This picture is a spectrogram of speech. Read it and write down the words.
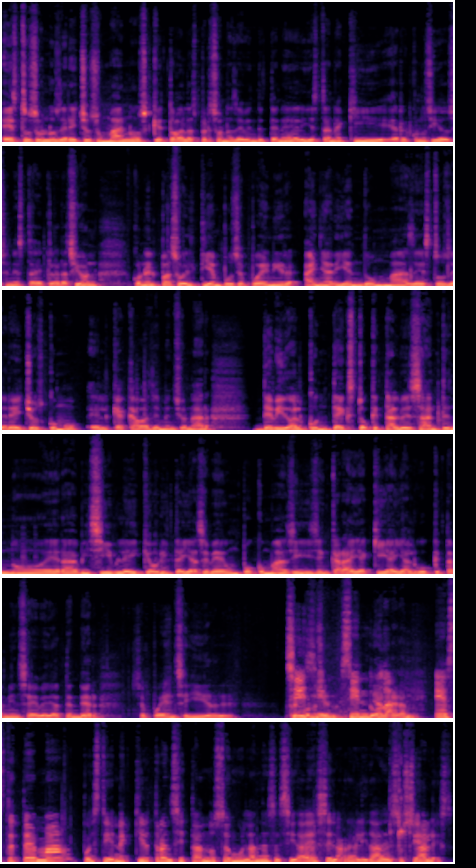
estos son los derechos humanos que todas las personas deben de tener y están aquí eh, reconocidos en esta declaración. Con el paso del tiempo se pueden ir añadiendo más de estos derechos, como el que acabas de mencionar, debido al contexto que tal vez antes no era visible y que ahorita ya se ve un poco más y dicen, caray, aquí hay algo que también se debe de atender. Se pueden seguir Sí, sin, duda. Este tema pues tiene que ir transitando según las necesidades y las realidades sociales.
